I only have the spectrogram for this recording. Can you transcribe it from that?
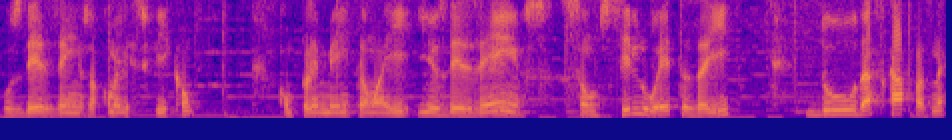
os desenhos, olha como eles ficam, complementam aí. E os desenhos são silhuetas aí do, das capas, né?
